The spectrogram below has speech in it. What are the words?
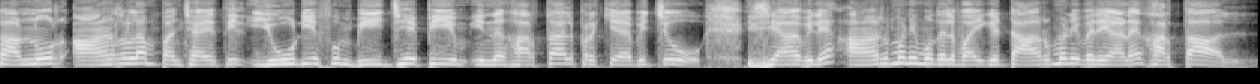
കണ്ണൂർ ആറളം പഞ്ചായത്തിൽ യു ഡി എഫും ബി ജെ പിയും ഇന്ന് ഹർത്താൽ പ്രഖ്യാപിച്ചു. രാവിലെ ആറു മണി മുതൽ വൈകിട്ട് ആറു മണി വരെയാണ് ഹർത്താൽ.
